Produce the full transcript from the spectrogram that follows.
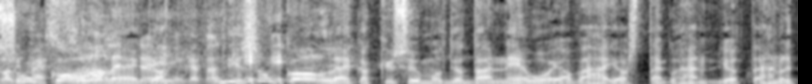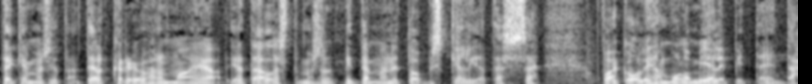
oli sun kollega, töihin, niin niin. sun kollega kysyi multa jotain neuvoja vähän jostain, kun hän, jotta hän oli tekemässä jotain telkkariohjelmaa ja, ja tällaista. Mä sanoin, että miten mä nyt opiskelija tässä, vaikka olihan mulla mielipiteitä.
